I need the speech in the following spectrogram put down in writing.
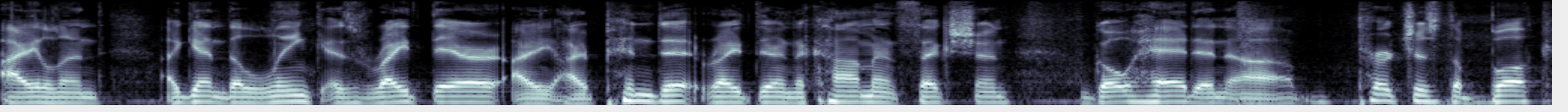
Island. Again, the link is right there. I, I pinned it right there in the comment section. Go ahead and uh, purchase the book.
